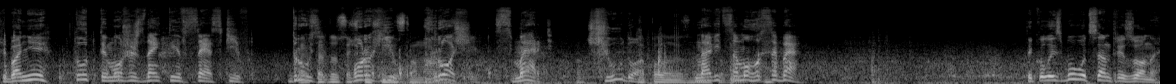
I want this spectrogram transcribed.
Хіба ні? Тут ти можеш знайти все, Скіф. Друзів, досить ворогів, гроші, смерть, чудо, Наполеон згадав. навіть самого себе. Ти колись був у центрі зони?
